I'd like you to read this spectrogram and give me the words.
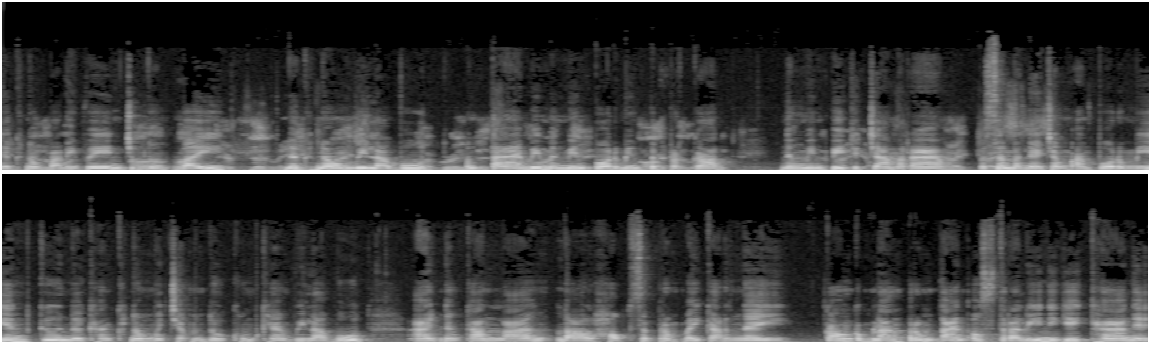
នៅក្នុងបរិវេណចំនួន3នៅក្នុង Villa Wood ប៉ុន្តែវាមិនមានព័ត៌មានពិតប្រាកដនិងមានពាក្យចចាមអារាមបើសិនបើអ្នកចង់បានព័ត៌មានគឺនៅខាងក្នុងមជ្ឈមណ្ឌលឃុំឃាំង Villa Wood អាចនឹងកើនឡើងដល់68ករណី កងកម្លាំងព្រំដែនអូស្ត្រាលីនិយាយថាអ្នក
